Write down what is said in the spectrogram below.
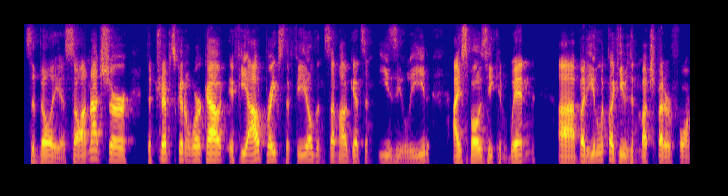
Sibelius. So I'm not sure the trip's going to work out. If he outbreaks the field and somehow gets an easy lead, I suppose he can win. Uh, but he looked like he was in much better form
